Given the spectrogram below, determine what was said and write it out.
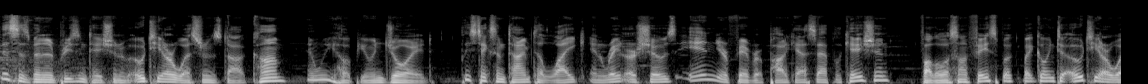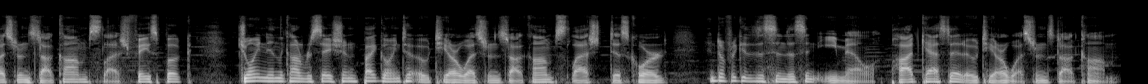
This has been a presentation of OTRWesterns.com, and we hope you enjoyed. Please take some time to like and rate our shows in your favorite podcast application. Follow us on Facebook by going to OTRWesterns.com slash Facebook. Join in the conversation by going to OTRWesterns.com slash Discord. And don't forget to send us an email, podcast at OTRWesterns.com.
